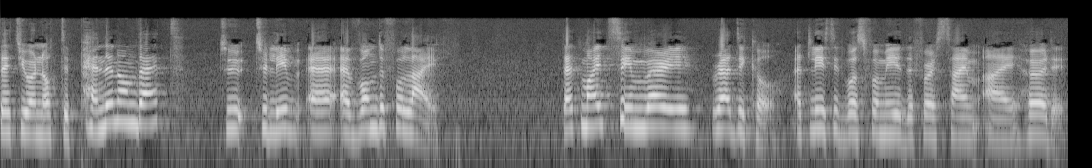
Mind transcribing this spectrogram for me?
that you are not dependent on that to, to live a, a wonderful life. That might seem very radical, at least it was for me the first time I heard it.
